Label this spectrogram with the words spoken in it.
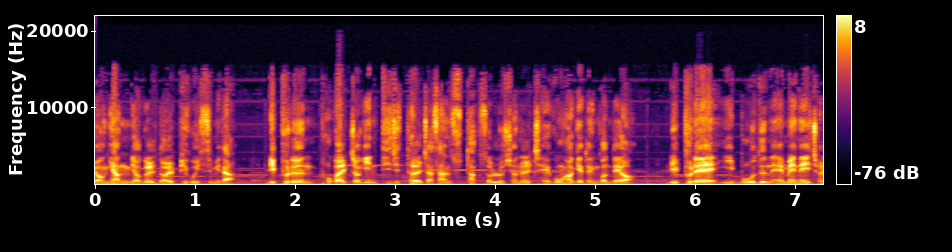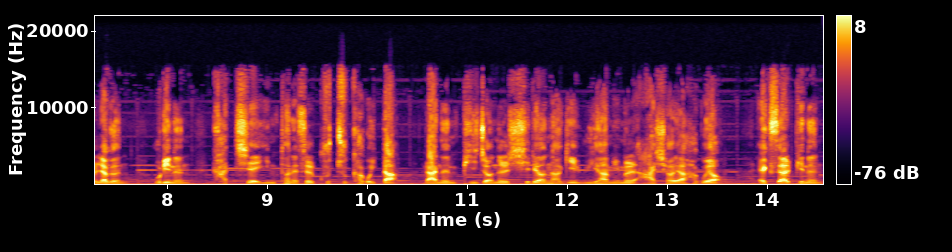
영향력을 넓히고 있습니다. 리플은 포괄적인 디지털 자산 수탁 솔루션을 제공하게 된 건데요. 리플의 이 모든 M&A 전략은 우리는 가치의 인터넷을 구축하고 있다 라는 비전을 실현하기 위함임을 아셔야 하고요. XRP는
